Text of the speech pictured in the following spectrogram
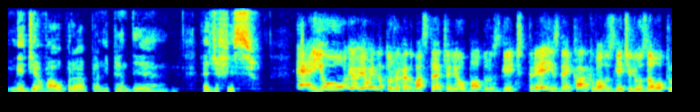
medieval pra me prender é difícil. É, e o, eu, eu ainda estou jogando bastante ali o Baldur's Gate 3, né? Claro que o Baldur's Gate ele usa outro,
